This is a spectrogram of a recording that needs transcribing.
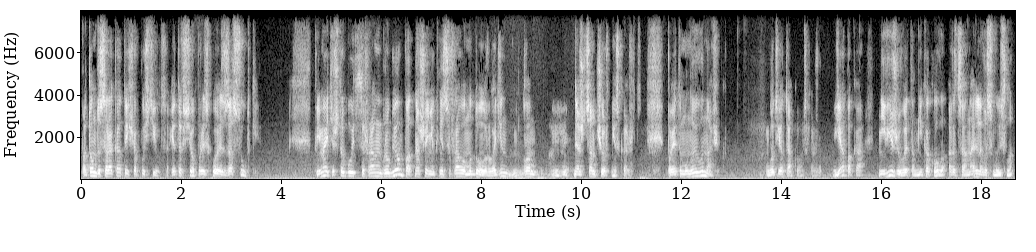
Потом до 40 тысяч опустился. Это все происходит за сутки. Понимаете, что будет с цифровым рублем по отношению к нецифровому доллару, один вам даже сам черт не скажет. Поэтому ну его нафиг. Вот я так вам скажу. Я пока не вижу в этом никакого рационального смысла,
